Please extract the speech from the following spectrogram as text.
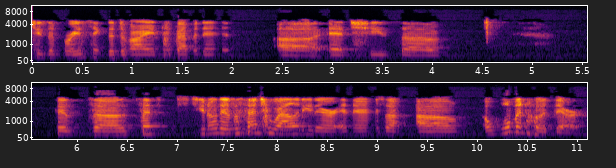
she's embracing the divine feminine, uh, and she's uh, there's a you know there's a sensuality there and there's a a, a womanhood there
